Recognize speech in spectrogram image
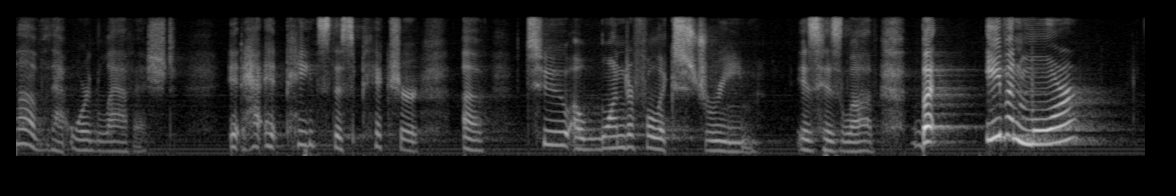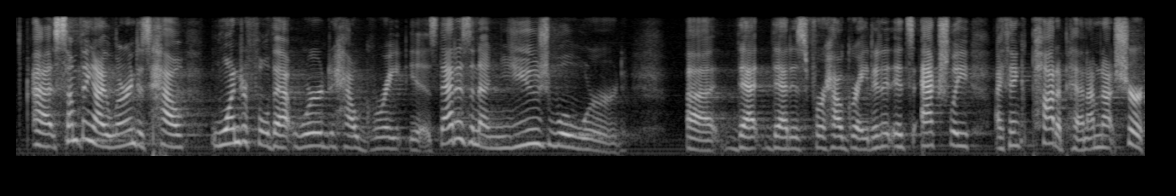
love that word lavished. It, ha- it paints this picture of to a wonderful extreme is his love. But even more, uh, something I learned is how wonderful that word, how great is. That is an unusual word. Uh, that, that is for how great. And it, it's actually, I think, potapen, I'm not sure.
